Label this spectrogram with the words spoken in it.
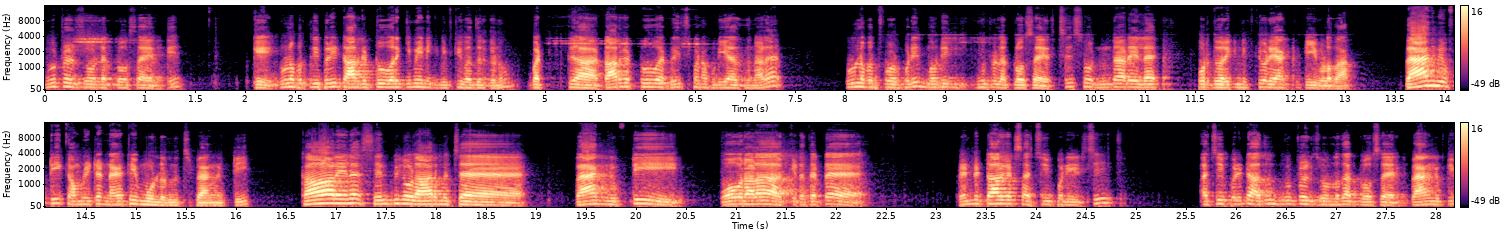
நியூட்ரல் ஜோனில் க்ளோஸ் ஆகிருக்கு ஓகே ரூல் நம்பர் த்ரீ படி டார்கெட் டூ வரைக்குமே இன்னைக்கு நிஃப்டி வந்திருக்கணும். பட் டார்கெட் டூவை ரீச் பண்ண முடியாததுனால ரூல் நம்பர் ஃபோர் படி மறுபடியும் நியூட்ரலில் க்ளோஸ் ஆயிருச்சு. ஸோ இன்றாடையில் பொறுத்த வரைக்கும் நிஃப்டியோட ஆக்டிவிட்டி இவ்வளோதான் பேங்க் நிஃப்டி கம்ப்ளீட்டாக நெகட்டிவ் மூடில் இருந்துச்சு பேங்க் நிஃப்டி காலையில் செல்பிலோட ஆரம்பித்த பேங்க் நிஃப்டி ஓவராலாக கிட்டத்தட்ட ரெண்டு டார்கெட்ஸ் அச்சீவ் பண்ணிடுச்சு. அச்சீவ் பண்ணிட்டு அதுவும் நியூட்ரல் ஜோன்ல தான் க்ளோஸ் ஆயிருக்கு. பேங்க் நிஃப்டி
